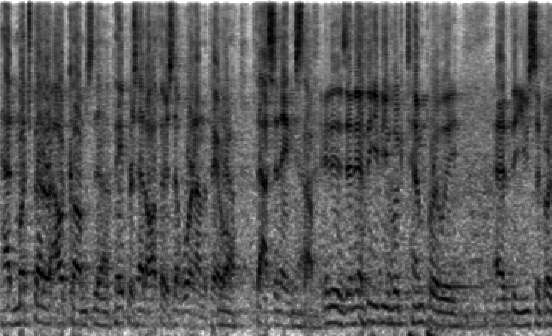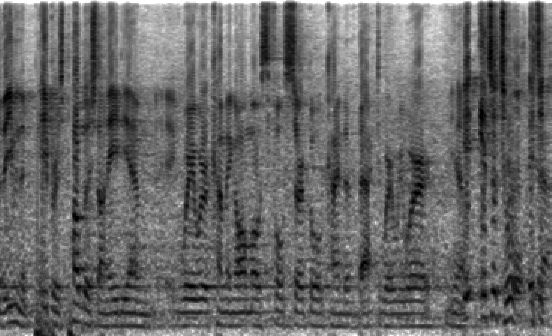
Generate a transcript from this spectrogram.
had much better outcomes than the papers had authors that weren't on the payroll. Yeah. Fascinating stuff. It is, and I think if you look temporally at the use of, or the, even the papers published on ADM, where we're coming almost full circle, kind of back to where we were. You know. It, it's a tool. It's a,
